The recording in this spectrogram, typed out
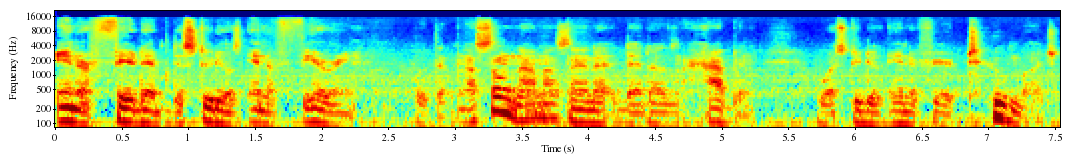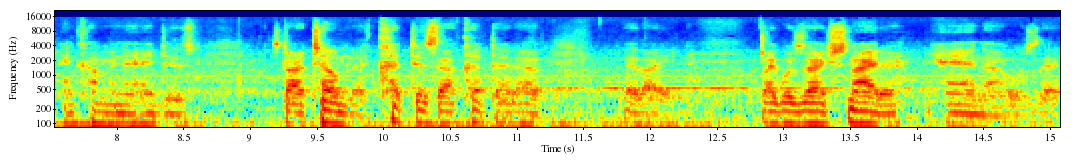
interfere the, the studio's interfering with them. Now, some I'm not saying that that doesn't happen, where studios interfere too much and come in there and just start telling them to cut this out, cut that out. That like like was Zack Snyder and uh, was that?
